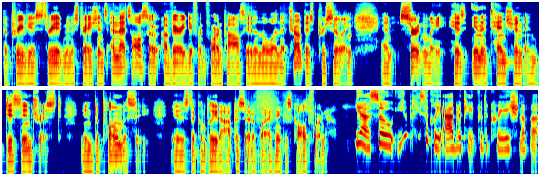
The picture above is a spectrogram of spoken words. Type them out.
the previous three administrations. And that's also a very different foreign policy than the one that Trump is pursuing. And certainly his inattention and disinterest in diplomacy is the complete opposite of what I think is called for now. Yeah, so you basically advocate for the creation of a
